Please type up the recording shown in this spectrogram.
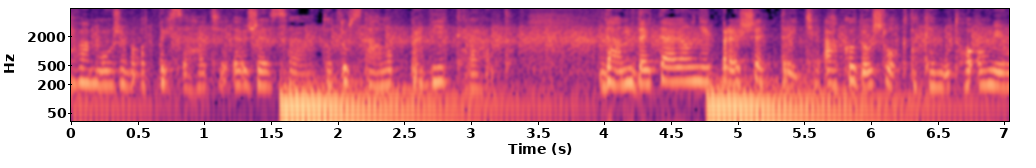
Ja vám môžem odprisahať, že sa to tu stalo prvýkrát. Dám detailne prešetriť, ako došlo k takémuto omylu.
